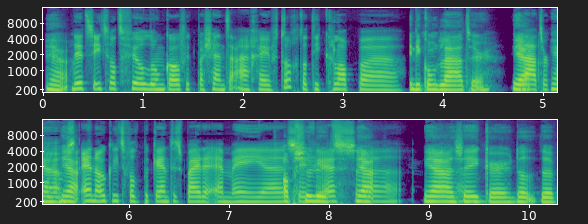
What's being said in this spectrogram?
Ja, Dit is iets wat veel long-covid-patiënten aangeven, toch? Dat die klap eh, en die komt later. Ja, later komt. Ja. En ook iets wat bekend is bij de ME, eh Absoluut, CVS. ja. eh, Ja, zeker. Dat, de,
